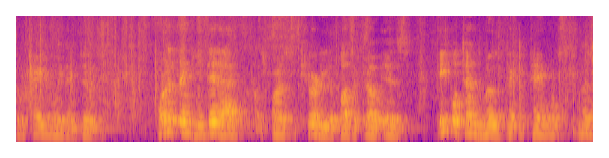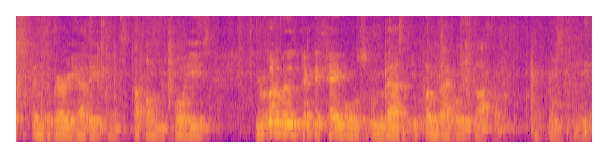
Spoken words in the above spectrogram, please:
but occasionally they do. One of the things we did add, as far as security deposit go, is people tend to move picnic tables. Those things are very heavy and it's tough on employees. If you were gonna move picnic tables, we would ask that you put them back where you got them. Basically.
